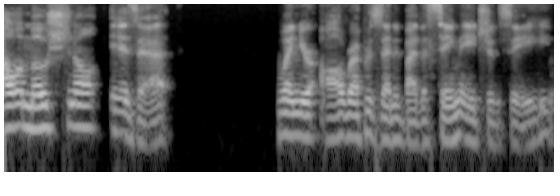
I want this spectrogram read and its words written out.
how emotional is it when you're all represented by the same agency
